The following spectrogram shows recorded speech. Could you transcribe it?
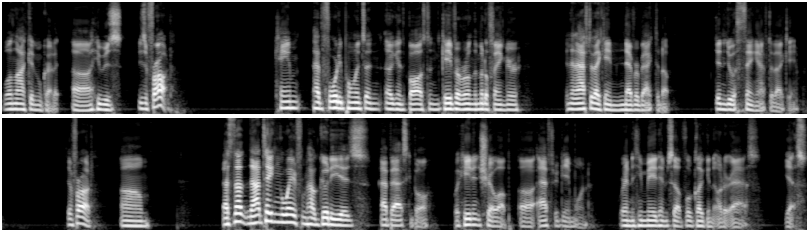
Will not give him credit. Uh, he was he's a fraud. Came had 40 points in, against Boston, gave everyone the middle finger, and then after that game, never backed it up. Didn't do a thing after that game. He's a fraud. Um, that's not not taking away from how good he is at basketball, but he didn't show up uh, after game one, when he made himself look like an utter ass. Yes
